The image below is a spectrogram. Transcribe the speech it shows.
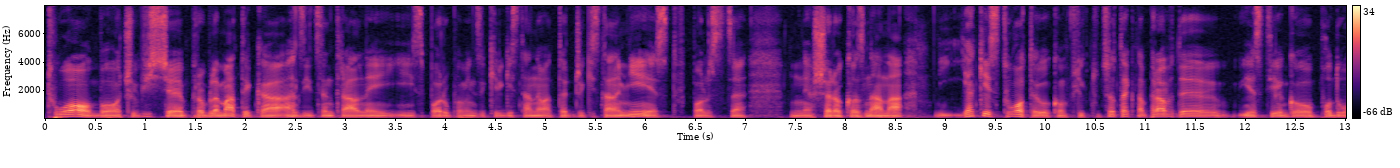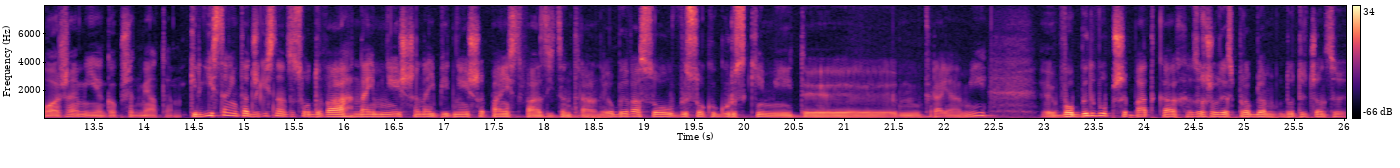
tło, bo oczywiście problematyka Azji Centralnej i sporu pomiędzy Kirgistanem a Tadżykistanem nie jest w Polsce szeroko znana. Jakie jest tło tego konfliktu? Co tak naprawdę jest jego podłożem i jego przedmiotem? Kirgistan i Tadżykistan to są dwa najmniejsze, najbiedniejsze państwa Azji Centralnej. Obydwa są wysokogórskimi krajami. W obydwu przypadkach, zresztą to jest problem dotyczący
